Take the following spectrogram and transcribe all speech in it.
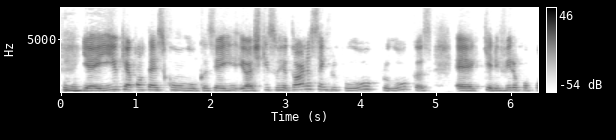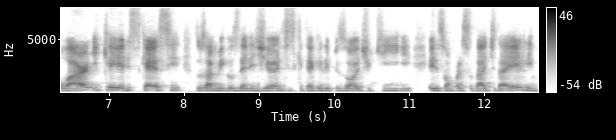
Sim. E aí, o que acontece com o Lucas? E aí, eu acho que isso retorna sempre pro, pro Lucas, é que ele vira popular e que aí ele esquece dos amigos dele de antes, que tem aquele episódio que eles vão pra cidade da Ellie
